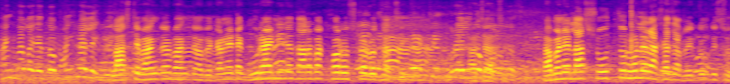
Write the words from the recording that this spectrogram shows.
ভাঙবা লাগে তো ভাঙবা লাগবে। লাস্টে হবে, ভাঙতে হবে কারণ এটা ঘুরায় নিলে তার আবার খরচ টরচ আছে। আচ্ছা আচ্ছা। তার মানে লাস্ট সত্তর হলে রাখা যাবে এরকম কিছু?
